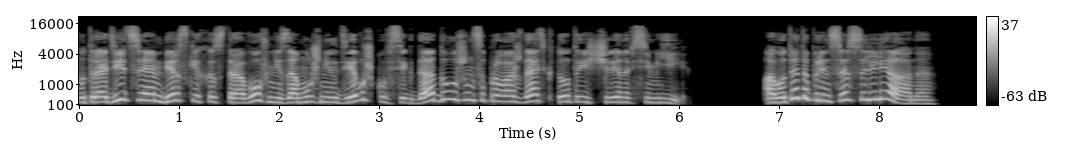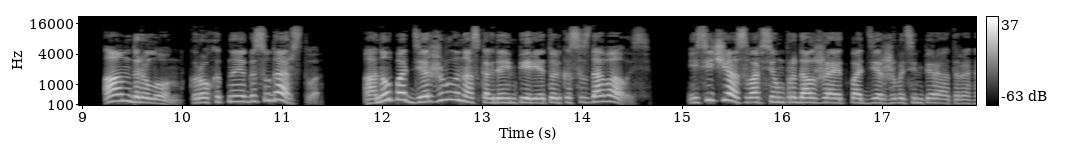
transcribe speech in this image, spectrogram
По традиции Амберских островов незамужнюю девушку всегда должен сопровождать кто-то из членов семьи. А вот это принцесса Лилиана. Андерлон, крохотное государство. Оно поддерживало нас, когда империя только создавалась. И сейчас во всем продолжает поддерживать императора.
